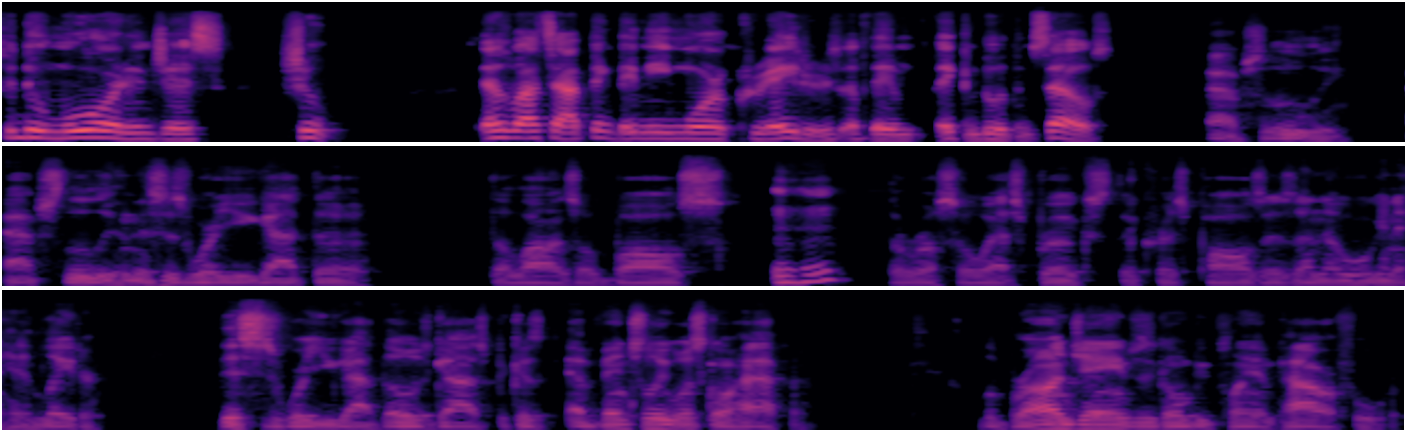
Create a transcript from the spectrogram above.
to do more than just shoot. That's why I say I think they need more creators if they they can do it themselves. Absolutely, absolutely, and this is where you got the the Lonzo Balls, mm-hmm. the Russell Westbrooks, the Chris Pauls, as I know we're gonna hit later. This is where you got those guys because eventually, what's gonna happen? LeBron James is going to be playing power forward.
